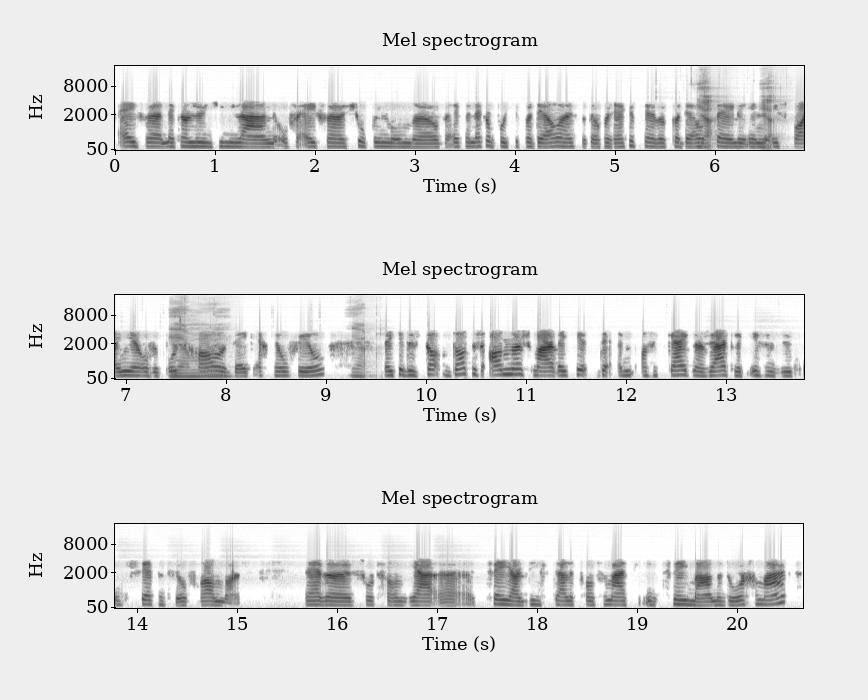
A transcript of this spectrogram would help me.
even lekker lunch in Milaan, of even shoppen in Londen, of even lekker een potje padel. Hij het over rackets hebben, padel spelen in, in Spanje of in Portugal. dat deed ik echt heel veel. Weet je, dus dat, dat is anders. Maar weet je, de, als ik kijk naar zakelijk, is er natuurlijk ontzettend veel veranderd. We hebben een soort van ja, uh, twee jaar digitale transformatie in twee maanden doorgemaakt.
